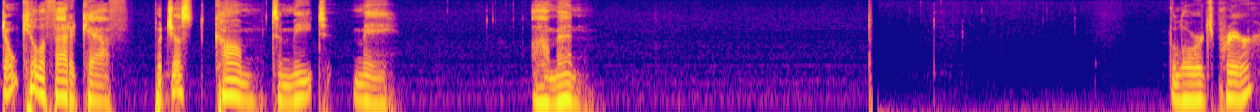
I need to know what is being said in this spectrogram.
don't kill a fatted calf, but just come to meet me. Amen. The Lord's Prayer,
